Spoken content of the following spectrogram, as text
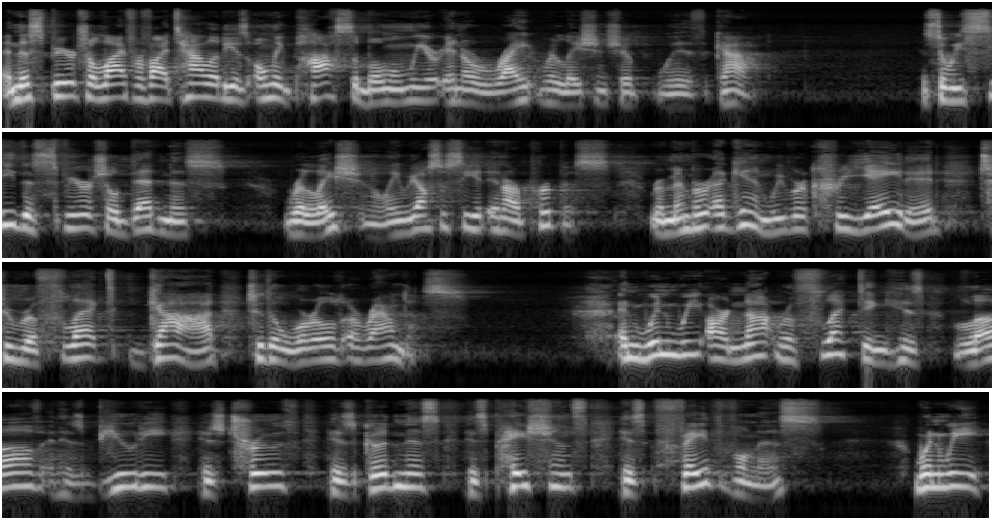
And this spiritual life or vitality is only possible when we are in a right relationship with God. And so we see this spiritual deadness relationally. We also see it in our purpose. Remember, again, we were created to reflect God to the world around us. And when we are not reflecting His love and His beauty, His truth, His goodness, His patience, His faithfulness, when we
